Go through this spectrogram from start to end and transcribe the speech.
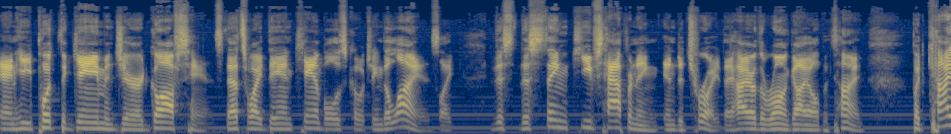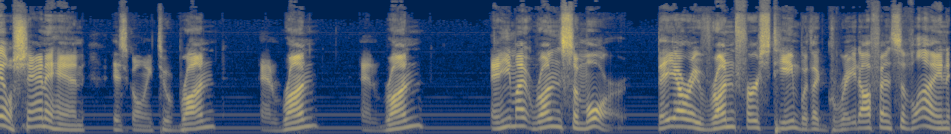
and he put the game in Jared Goff's hands. That's why Dan Campbell is coaching the Lions. Like this, this thing keeps happening in Detroit. They hire the wrong guy all the time. But Kyle Shanahan is going to run and run and run, and he might run some more. They are a run first team with a great offensive line,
